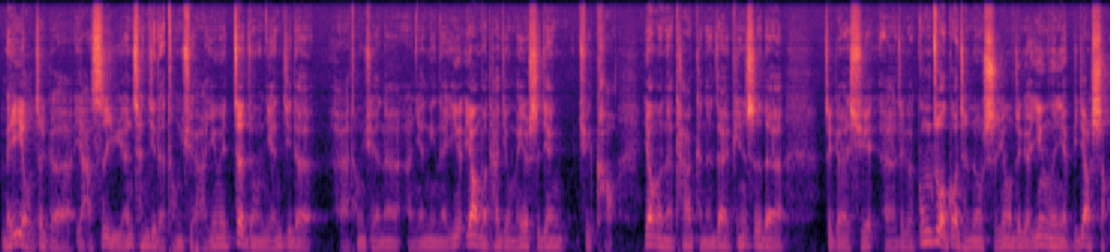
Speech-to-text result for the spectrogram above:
没有这个雅思语言成绩的同学啊，因为这种年纪的啊同学呢，啊年龄呢，要要么他就没有时间去考。要么呢，他可能在平时的这个学呃这个工作过程中使用这个英文也比较少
